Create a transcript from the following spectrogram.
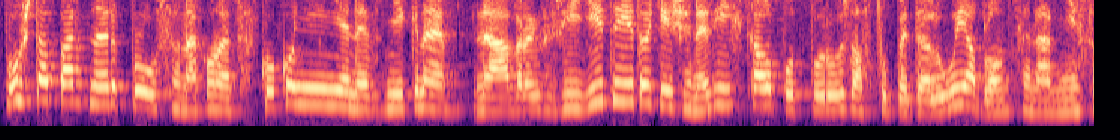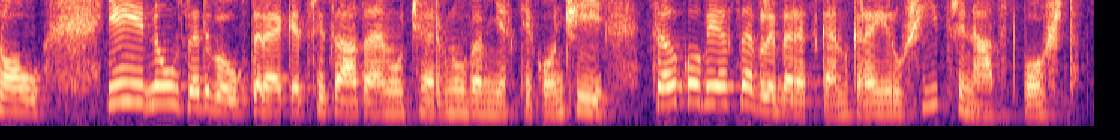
Pošta Partner Plus nakonec v Kokoníně nevznikne. Návrh zřídit ji totiž nezískal podporu zastupitelů Jablonce nad Nisou. Je jednou ze dvou, které ke 30. červnu ve městě končí. Celkově se v Libereckém kraji ruší 13 pošt.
